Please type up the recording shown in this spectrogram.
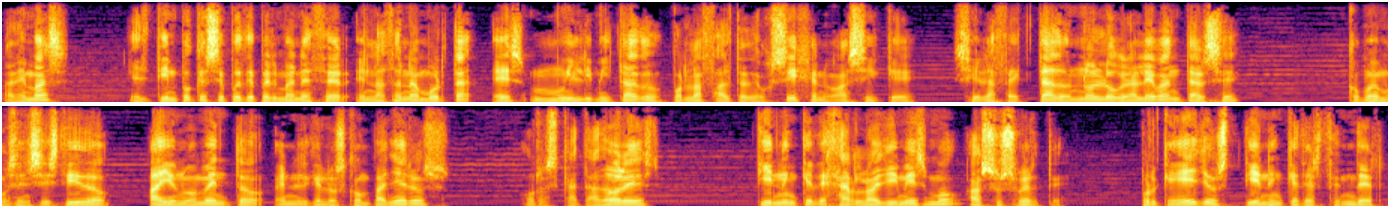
Además, el tiempo que se puede permanecer en la zona muerta es muy limitado por la falta de oxígeno, así que si el afectado no logra levantarse, como hemos insistido, hay un momento en el que los compañeros o rescatadores tienen que dejarlo allí mismo a su suerte, porque ellos tienen que descender.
